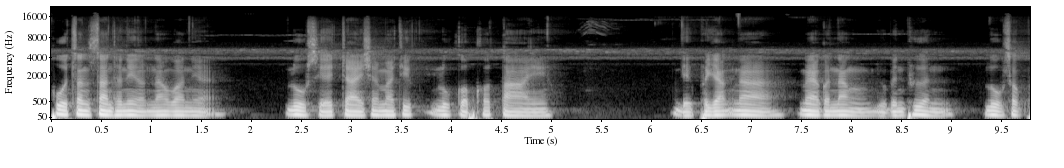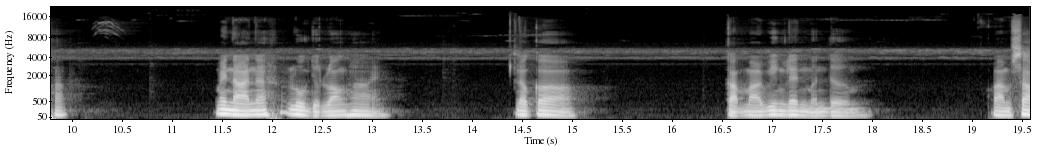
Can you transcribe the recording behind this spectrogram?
พูดสั้นๆเท่านี้นะว่าเนี่ยลูกเสียใจใช่ไหมที่ลูกกบเขาตาย เด็กพยักหน้า แม่ก็นั่งอยู่เป็นเพื่อน ลูกสักพัก ไม่นานนะ ลูกหยุดร้องไห้ แล้วก็ กลับมาวิ่งเล่นเหมือนเดิม ความเศร้า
